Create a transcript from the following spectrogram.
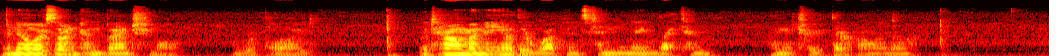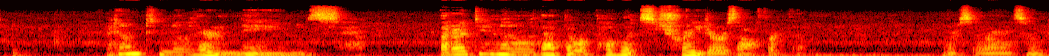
I know it's unconventional, he replied, but how many other weapons can you name that can penetrate their armor? I don't know their names, but I do know that the Republic's traders offered them, Mercer answered.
